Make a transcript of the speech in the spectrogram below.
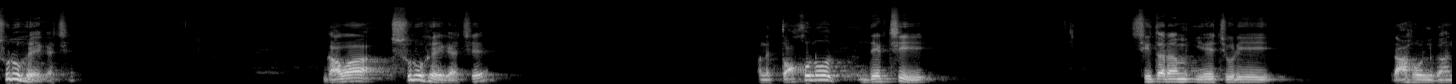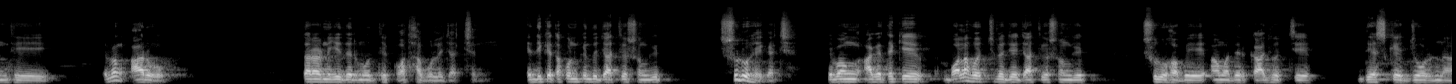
শুরু হয়ে গেছে, গাওয়া শুরু হয়ে গেছে মানে তখনও দেখছি সীতারাম, ইয়েচুরি, রাহুল গান্ধী এবং আরও তারা নিজেদের মধ্যে কথা বলে যাচ্ছেন। এদিকে তখন কিন্তু জাতীয় সংগীত শুরু হয়ে গেছে এবং আগে থেকে বলা হচ্ছিল যে জাতীয় সংগীত শুরু হবে, আমাদের কাজ হচ্ছে দেশকে জোড়না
